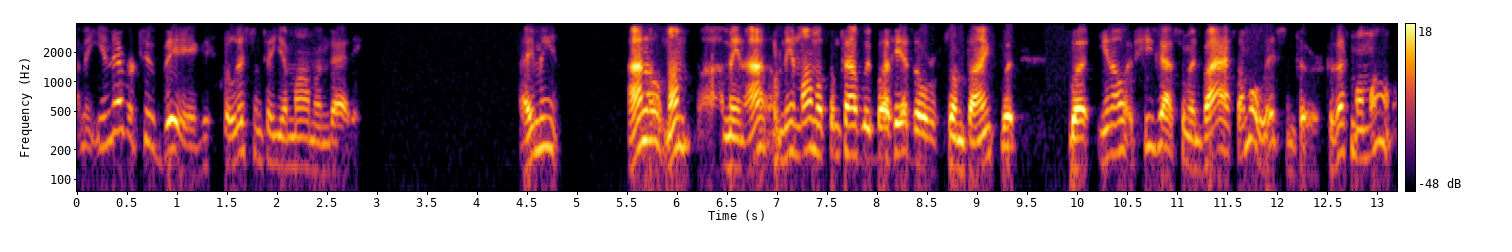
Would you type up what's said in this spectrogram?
I mean, you're never too big to listen to your mom and daddy. Amen. I know, mom. I mean, I, me and Mama sometimes we butt heads over some things, but but you know, if she's got some advice, I'm gonna listen to her because that's my mama,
